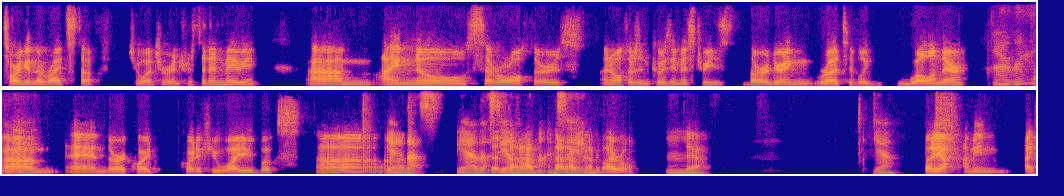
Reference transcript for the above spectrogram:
target the right stuff to what you're interested in maybe. Um, i know several authors and authors in cozy mysteries that are doing relatively well on there. Oh, really? Um, and there are quite quite a few YA books. Uh, yeah, that's yeah, that's that, the other that one have, that, have gone viral. Mm. Yeah. Yeah. But yeah, I mean, I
